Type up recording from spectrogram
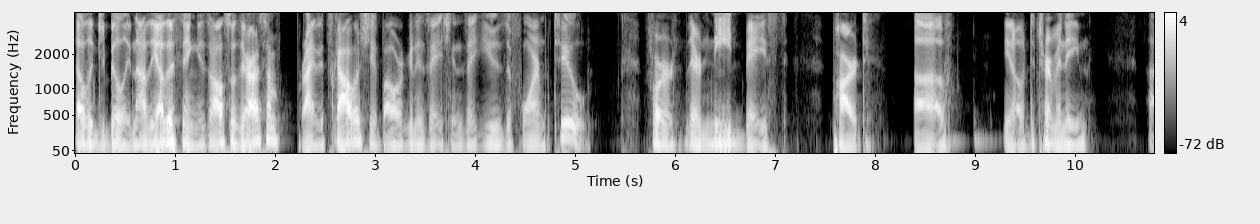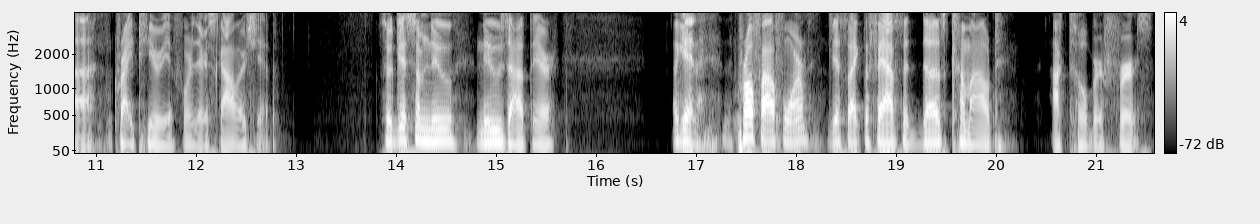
eligibility. Now the other thing is also there are some private scholarship organizations that use the form too for their need based part of you know determining uh, criteria for their scholarship. So get some new news out there. Again, the profile form, just like the FAFSA, does come out October 1st.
